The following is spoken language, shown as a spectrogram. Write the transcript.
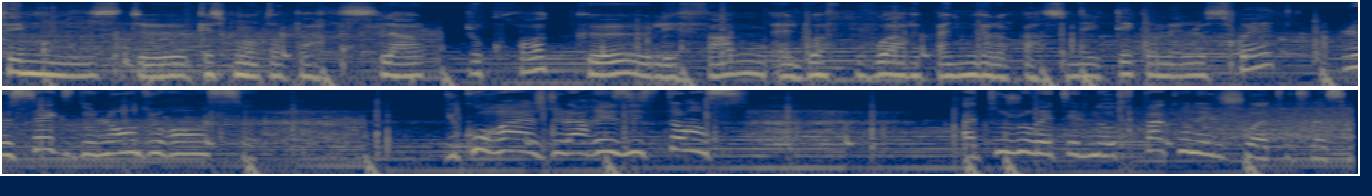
Féministe, euh, qu'est-ce qu'on entend par cela? Je crois que les femmes, elles doivent pouvoir épanouir leur personnalité comme elles le souhaitent. Le sexe de l'endurance, du courage, de la résistance a toujours été le nôtre. Pas qu'on ait le choix de toute façon.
